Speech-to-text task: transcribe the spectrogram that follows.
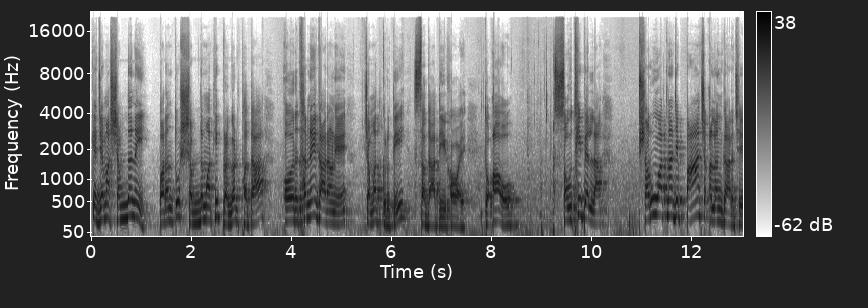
કે જેમાં શબ્દ નહીં, પરંતુ શબ્દમાંથી પ્રગટ થતા અર્થને કારણે ચમત્કૃતિ સદાતી હોય. તો આવો, સૌથી પહેલા શરૂઆતના જે પાંચ અલંકાર છે,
